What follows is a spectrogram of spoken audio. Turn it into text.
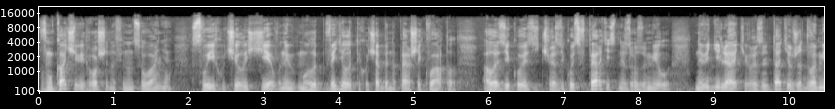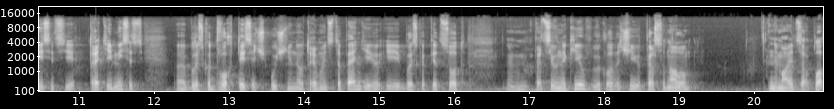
В Мукачеві гроші на фінансування своїх училищ є. Вони могли б виділити хоча б на перший квартал, але з якоюсь через якусь впертість незрозумілу не виділяють. І в результаті вже два місяці, третій місяць, е, близько двох тисяч учнів не отримують стипендію, і близько 500 працівників, викладачів і персоналу не мають зарплати.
